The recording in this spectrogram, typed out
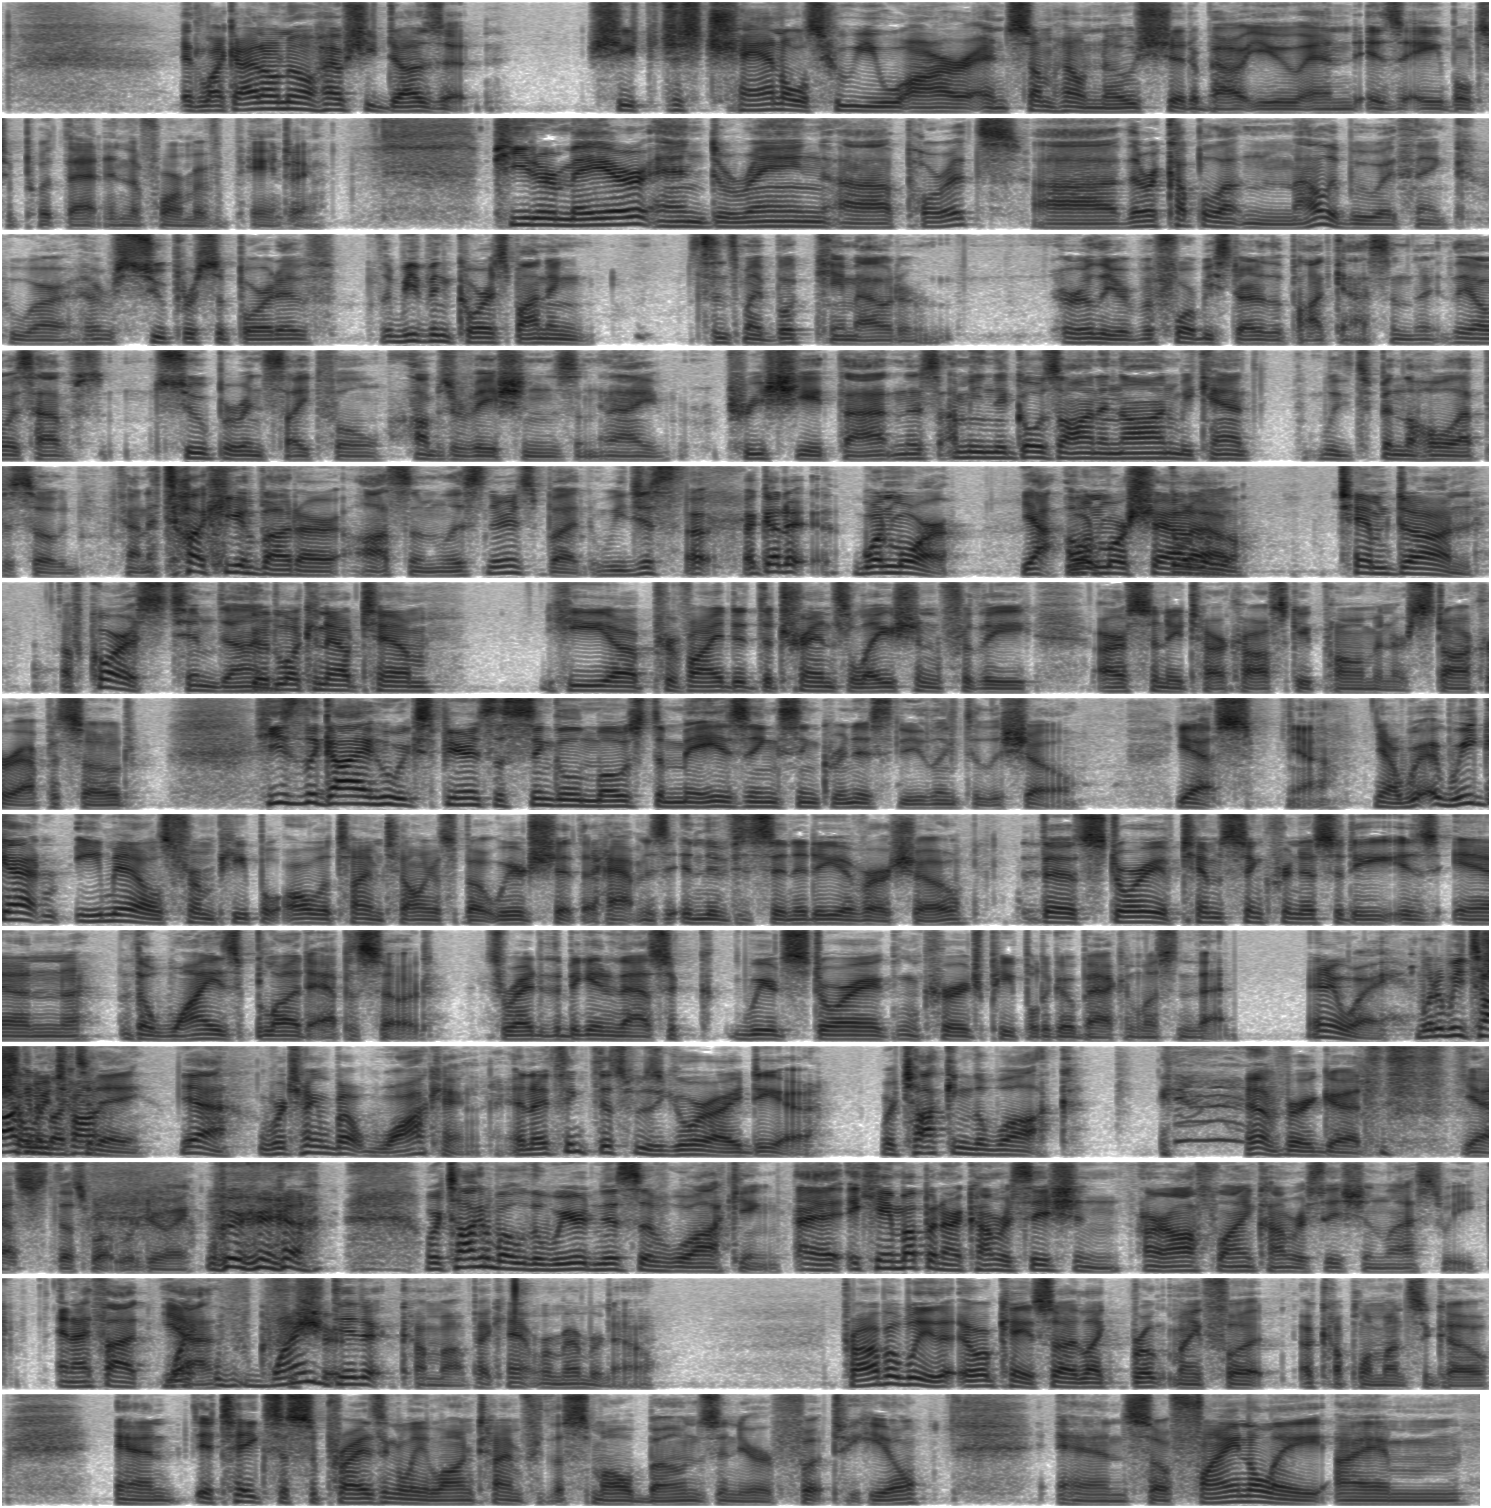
And like I don't know how she does it. She just channels who you are and somehow knows shit about you and is able to put that in the form of a painting. Peter Mayer and Doreen uh, Poritz. Uh, there are a couple out in Malibu, I think, who are, who are super supportive. We've been corresponding since my book came out or earlier before we started the podcast, and they, they always have super insightful observations, and I appreciate that. And there's, I mean, it goes on and on. We can't. We spend the whole episode kind of talking about our awesome listeners, but we just, Uh, I got it. One more. Yeah. One Oh, more go, shout go, out. Tim Dunn. of course, Tim Dunn. Good looking out, Tim. He uh, provided the translation for the Arseny Tarkovsky poem in our Stalker episode. He's the guy who experienced the single most amazing synchronicity linked to the show. Yes. Yeah. Yeah, we, we got emails from people all the time telling us about weird shit that happens in the vicinity of our show. The story of Tim's synchronicity is in the Wise Blood episode. It's right at the beginning of that. It's a weird story. I encourage people to go back and listen to that. Anyway, What are we talking about talk- today? Yeah. We're talking about walking, and I think this was your idea. We're talking the walk. Very good. yes, that's what we're doing. We're we're talking about the weirdness of walking. Uh, it came up in our conversation, our offline conversation last week. And I thought, yeah. why, why sure. did it come up? I can't remember now. Probably okay. So I like broke my foot a couple of months ago, and it takes a surprisingly long time for the small bones in your foot to heal. And so finally, I'm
